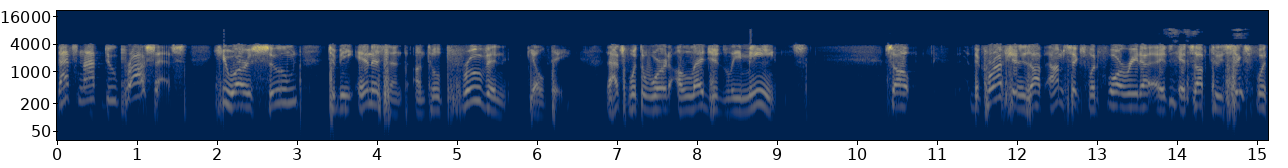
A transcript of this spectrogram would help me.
That's not due process. You are assumed to be innocent until proven guilty. That's what the word allegedly means. So the corruption is up. I'm six foot four, Rita. It's it's up to six foot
